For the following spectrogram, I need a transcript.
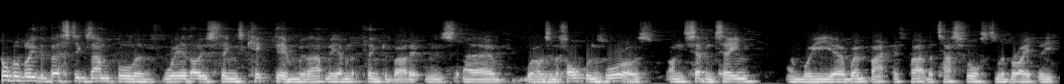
Probably the best example of where those things kicked in without me having to think about it was uh, when I was in the Falklands War. I was only 17, and we uh, went back as part of the task force to liberate the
